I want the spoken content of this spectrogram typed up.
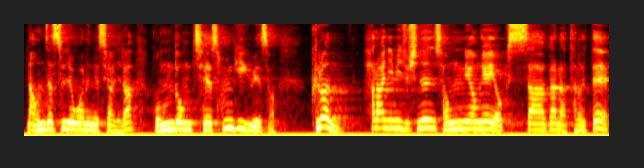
나 혼자 쓰려고 하는 것이 아니라 공동체 섬기기 위해서 그런 하나님이 주시는 성령의 역사가 나타날 때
